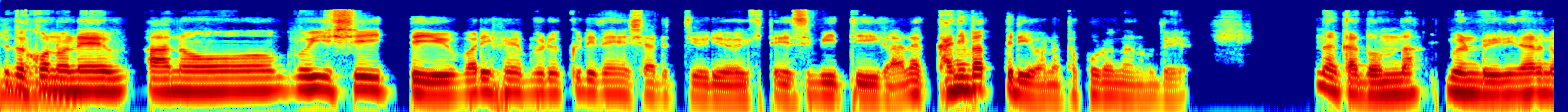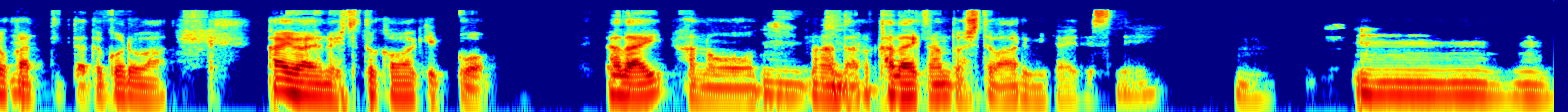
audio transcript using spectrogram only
ょっとこのね、ね、あのー VC っていう verifiable credential っていう領域と SBT がなんかカニバってるようなところなので、なんかどんな分類になるのかっていったところは、界隈の人とかは結構課題、あのなんだろう、課題感としてはあるみたいですね。うんうんうん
